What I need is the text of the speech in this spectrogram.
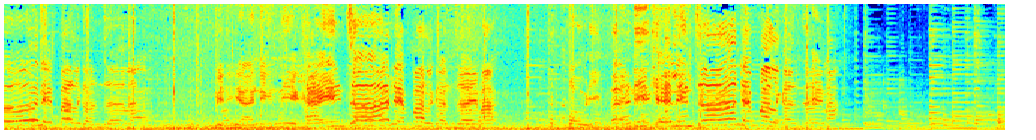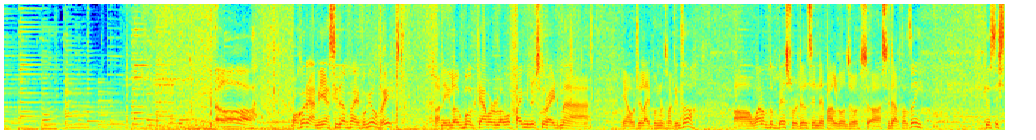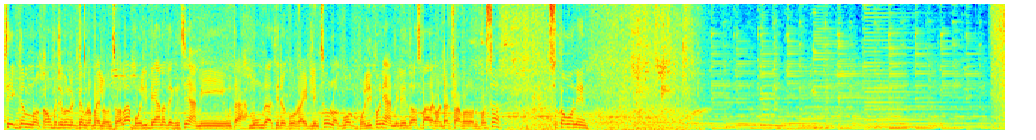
नेपालगञ्जमा। बिरयानी नि खाइन्छ नेपालगञ्जमा। पौडी पनि खेलिन्छ नेपालगञ्जमा। भर्खरै हामी यहाँ सिद्धार्थ आइपुग्यौँ है? अनि लगभग त्यहाँबाट लगभग फाइभ मिनट्सको राइडमा यहाँ होटल आइपुग्न सकिन्छ। One of the best hotels in Nepalgunj हो सिद्धार्थ चाहिँ। त्यस स्टे एकदम कम्फर्टेबल एकदम रमाइलो हुन्छ होला भोलि बिहानदेखि चाहिँ हामी उता मुम्रातिरको राइड लिन्छौँ लगभग भोलि पनि हामीले दस बाह्र घन्टा ट्राभल गर्नुपर्छ सो कमन इन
